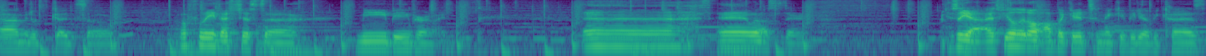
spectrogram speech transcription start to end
um, it looks good. So hopefully that's just uh, me being paranoid. Uh, and what else is there? So yeah, I feel a little obligated to make a video because,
